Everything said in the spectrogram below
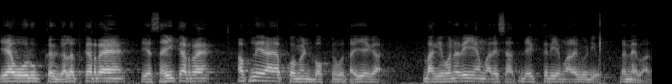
या वो रुक कर गलत कर रहे हैं, या सही कर रहे हैं? अपनी राय आप कमेंट बॉक्स में बताइएगा। बाकी बने रहिए हमारे साथ, देखते रहिए हमारा वीडियो धन्यवाद।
